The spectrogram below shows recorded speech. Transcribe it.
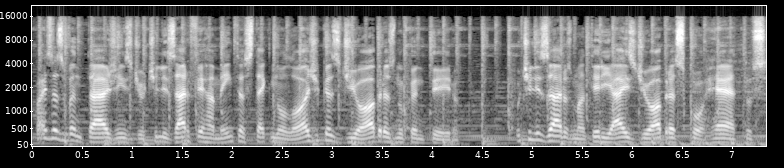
Quais as vantagens de utilizar ferramentas tecnológicas de obras no canteiro? Utilizar os materiais de obras corretos,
